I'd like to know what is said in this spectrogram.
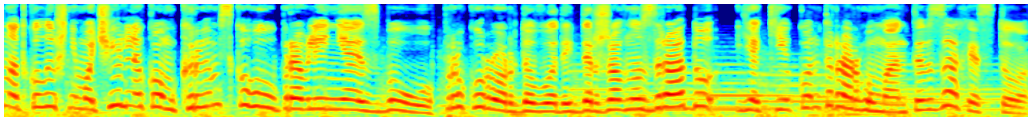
над колишнім очільником Кримського управління СБУ. Прокурор доводить державну зраду. Які контраргументи в захисту?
